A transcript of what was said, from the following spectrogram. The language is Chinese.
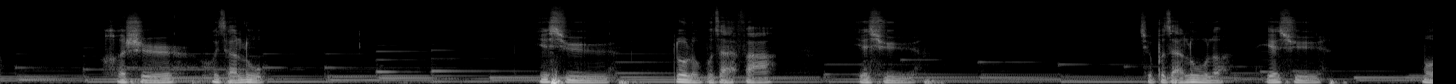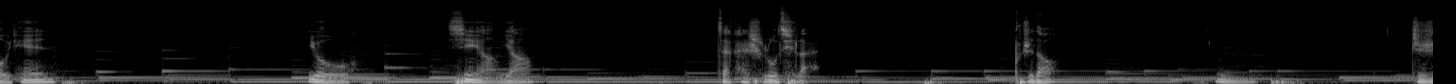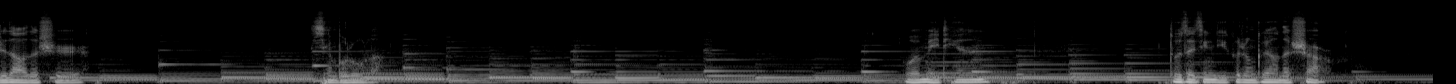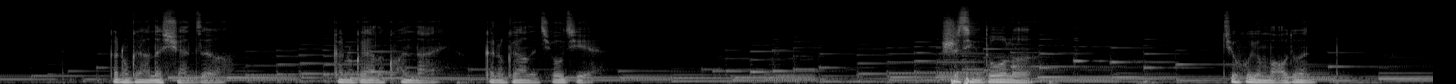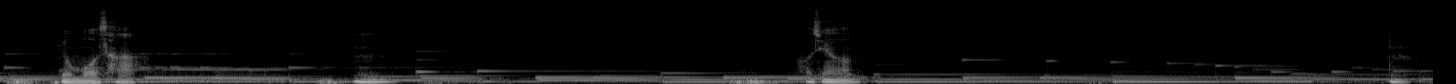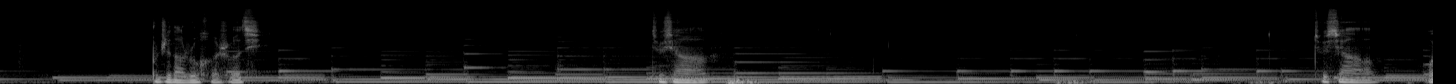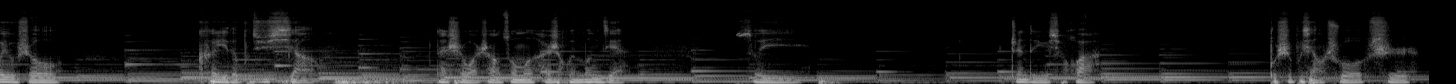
何时会再录，也许录了不再发，也许就不再录了，也许某一天又心痒痒。再开始录起来，不知道，嗯，只知道的是，先不录了。我们每天都在经历各种各样的事儿，各种各样的选择，各种各样的困难，各种各样的纠结。事情多了，就会有矛盾，有摩擦。嗯，好像，嗯，不知道如何说起，就像。就像我有时候刻意的不去想，但是晚上做梦还是会梦见，所以真的有些话不是不想说，是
